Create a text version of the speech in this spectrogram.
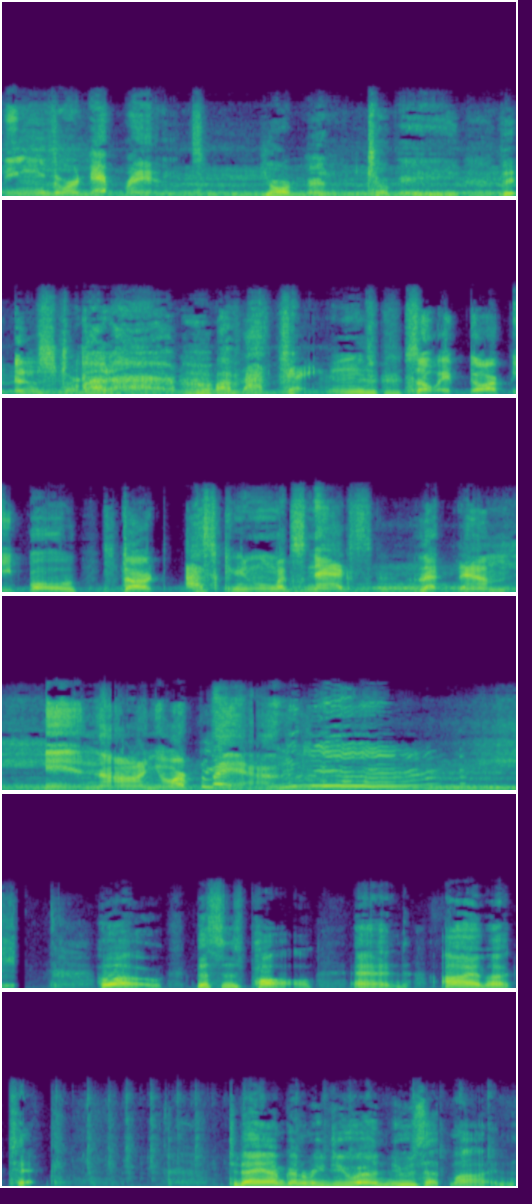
things were different. You're meant to be the instigator of that change. So if your people start asking what's next, let them in on your plans. Hello, this is Paul, and I'm a tick. Today I'm going to read you a news headline.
